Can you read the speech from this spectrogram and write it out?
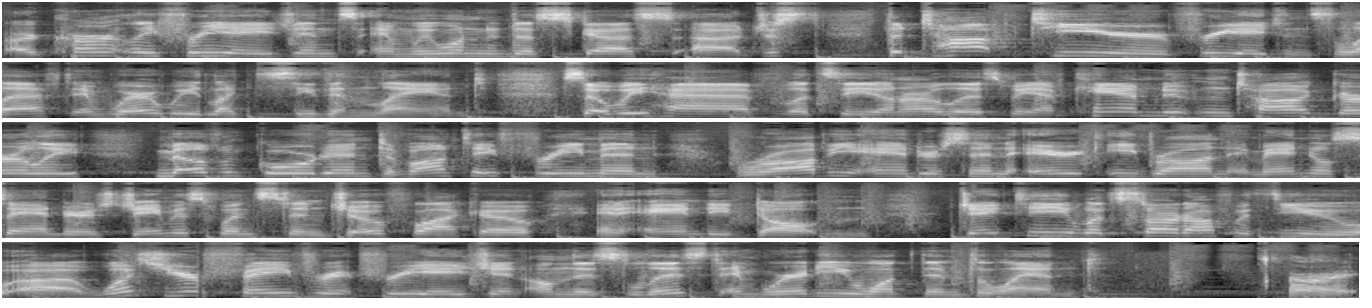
are currently free agents, and we want to discuss uh, just the top tier free agents left and where we'd like to see them land. So we have, let's see, on our list, we have Cam Newton, Todd Gurley, Melvin Gordon, Devonta Freeman, Robbie Anderson, Eric Ebron, Emmanuel Sanders, Jameis Winston, Joe Flacco, and Andy Dalton. JT, let's start off with you. Uh, what's your favorite free agent on this list, and where do you want them to land? All right,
